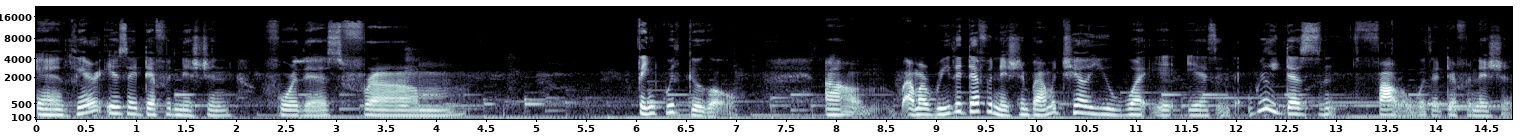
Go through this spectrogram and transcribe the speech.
And there is a definition for this from Think with Google. Um, I'm to read the definition, but I'm going to tell you what it is, and it really doesn't follow with the definition.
